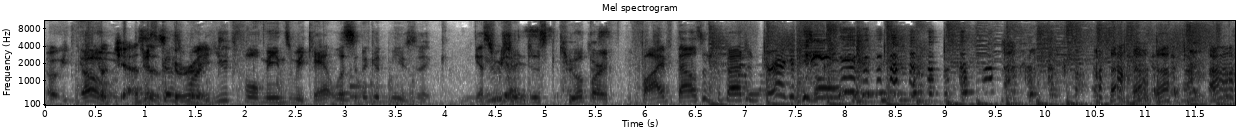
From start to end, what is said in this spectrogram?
Oh, oh Yo, jazz just because we're youthful means we can't listen to good music. Guess You we should just are queue up our 5,000th Imagine Dragons song. I,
